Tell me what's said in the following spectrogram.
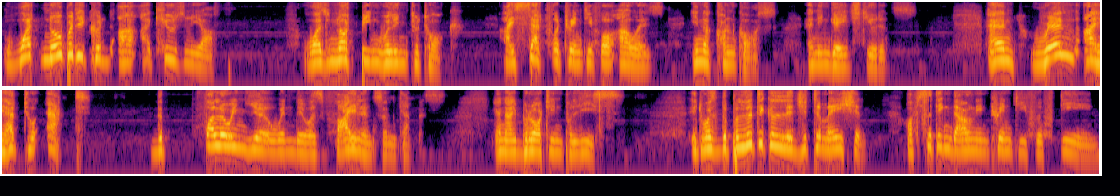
what nobody could uh, accuse me of was not being willing to talk. I sat for 24 hours in a concourse and engaged students. And when I had to act the following year when there was violence on campus and I brought in police, it was the political legitimation of sitting down in 2015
